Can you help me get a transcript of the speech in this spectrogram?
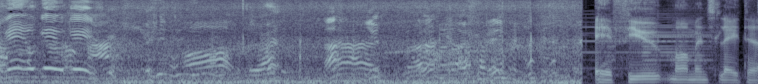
Okay, okay, okay. Huh? You? A few moments later.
